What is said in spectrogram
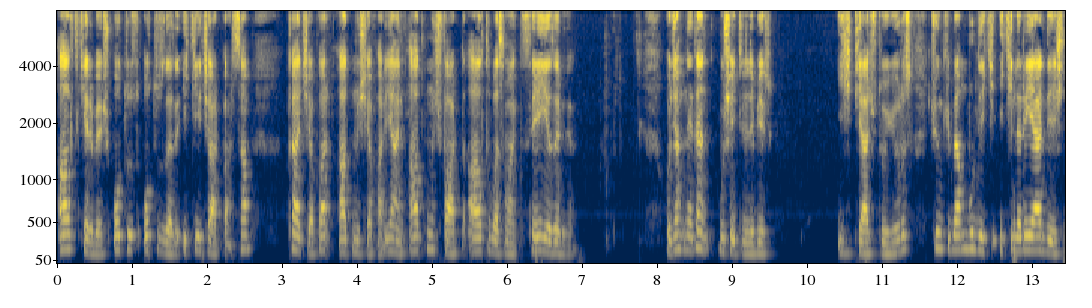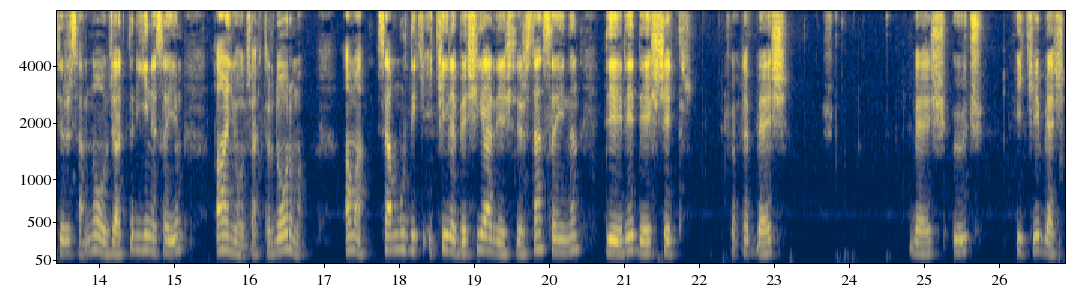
6 kere 5 30. 30'da da 2'yi çarparsam kaç yapar? 60 yapar. Yani 60 farklı 6 basamaklı sayı yazabilirim. Hocam neden bu şekilde bir ihtiyaç duyuyoruz? Çünkü ben buradaki ikileri yer değiştirirsem ne olacaktır? Yine sayım aynı olacaktır. Doğru mu? Ama sen buradaki 2 ile 5'i yer değiştirirsen sayının değeri değişecektir. Şöyle 5 5 3 2 5.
